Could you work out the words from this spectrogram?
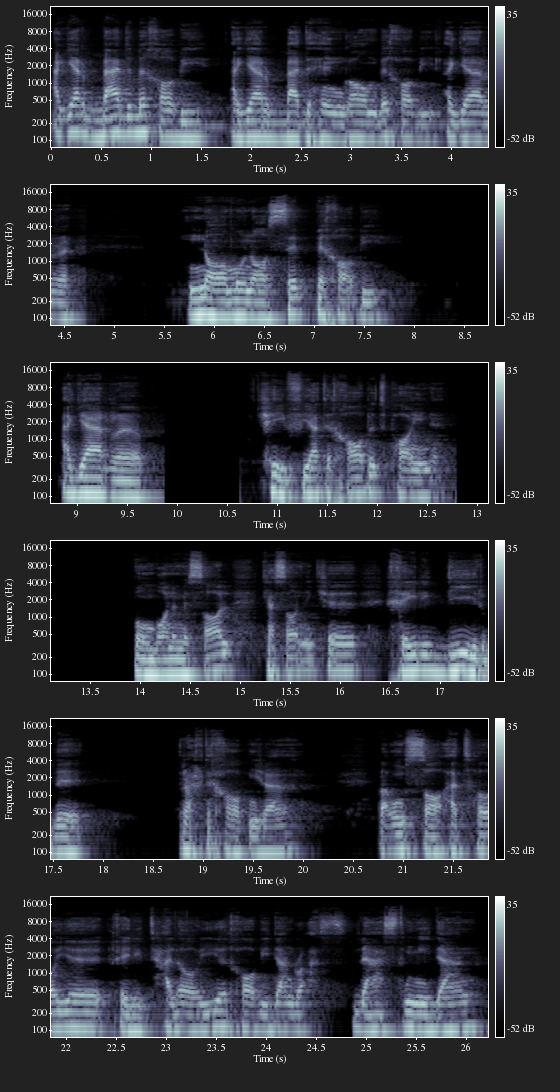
اگر بد بخوابی اگر بدهنگام بخوابی اگر نامناسب بخوابی اگر کیفیت خوابت پایینه. به عنوان مثال کسانی که خیلی دیر به رخت خواب میرن و اون ساعتهای خیلی طلایی خوابیدن رو از دست میدن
